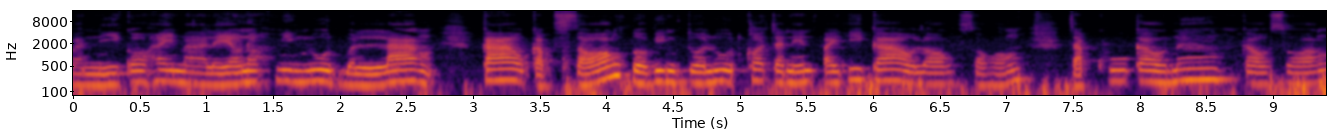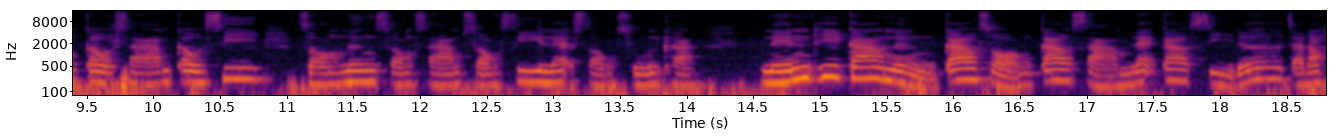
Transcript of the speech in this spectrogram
วันนี้ก็ให้มาแล้วเนาะวิ่งลูดบนล่าง 9 กับ 2 ตัววิ่งตัวลูดก็จะเน้นไปที่ 9 ลอง 2 จับคู่เก้าหนึ่งเก้าสองเก้าสามเก้าสี่สองหนึ่งสองสามสองสี่และสองศูนย์ค่ะ เน้นที่เก้าหนึ่งเก้าสองเก้าสามและเก้าสี่เด้อจ้ะเนาะ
